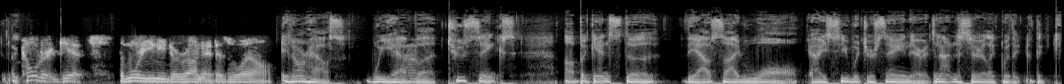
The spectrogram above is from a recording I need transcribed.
The colder it gets, the more you need to run it as well. In our house, we have uh, two sinks up against the the outside wall. I see what you're saying there. It's not necessarily like where the, the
